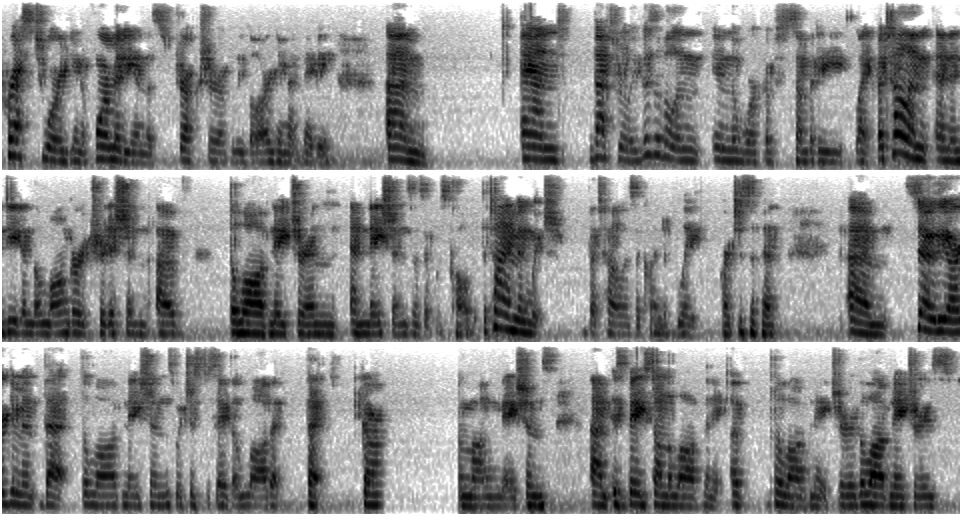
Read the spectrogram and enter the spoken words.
press toward uniformity in the structure of legal argument, maybe. Um, and that's really visible in, in the work of somebody like Vattel and, and indeed in the longer tradition of the law of nature and, and nations, as it was called at the time, in which Vattel is a kind of late participant. Um, so the argument that the law of nations, which is to say the law that, that governs among nations, um, is based on the law of the, of the law of nature. The law of nature is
